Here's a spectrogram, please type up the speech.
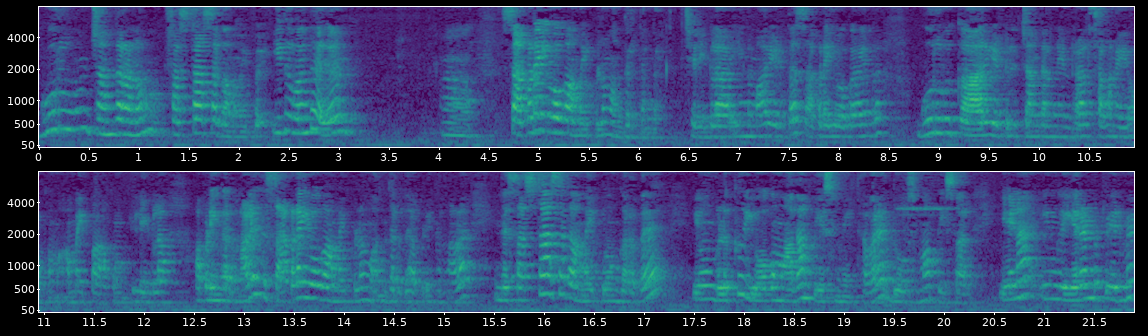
குருவும் சந்திரனும் சஷ்டாசக அமைப்பு. இது வந்து சகட யோக அமைப்பிலும் வந்துருதுங்க சரிங்களா? இந்த மாதிரி எடுத்தால் சகட யோகா என்ற குருவுக்கு ஆறு எட்டில் சந்திரன் என்றால் சகன யோகம் அமைப்பாகும். இல்லைங்களா? அப்படிங்கிறதுனால இது சகட யோகா அமைப்பிலும் வந்துடுது அப்படிங்கறதுனால இந்த சஷ்டாசக அமைப்புங்கிறத இவங்களுக்கு யோகமாக தான் பேசுமே தவிர தோஷமாக பேசாது. ஏன்னா இவங்க இரண்டு பேருமே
